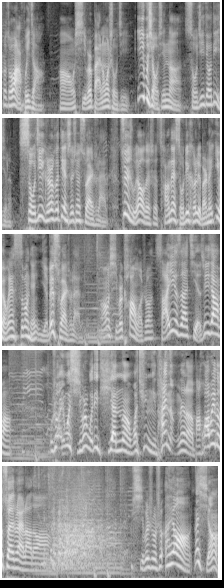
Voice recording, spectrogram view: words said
说昨晚回家。啊！我媳妇摆弄我手机，一不小心呢，手机掉地下了，手机壳和电池全摔出来了。最主要的是，藏在手机壳里边那一百块钱私房钱也被摔出来了。然后我媳妇看我说：“啥意思啊？解释一下吧。”我说：“哎呦，我媳妇，我的天哪！我去，你太能耐了，把话费都摔出来了都。”媳妇说：“说，哎呀，那行，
